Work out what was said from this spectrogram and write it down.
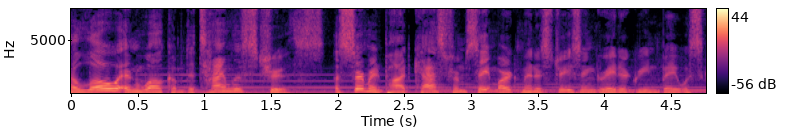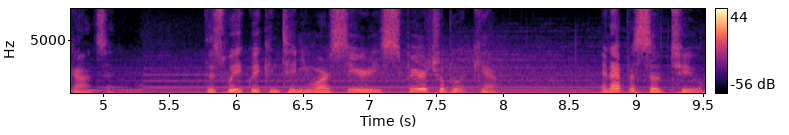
Hello and welcome to Timeless Truths, a sermon podcast from St. Mark Ministries in Greater Green Bay, Wisconsin. This week we continue our series, Spiritual Boot Camp. In episode 2,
